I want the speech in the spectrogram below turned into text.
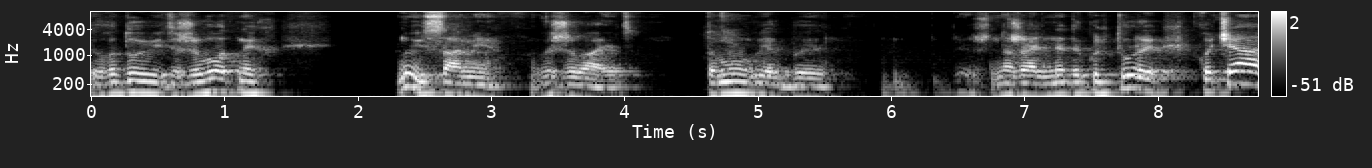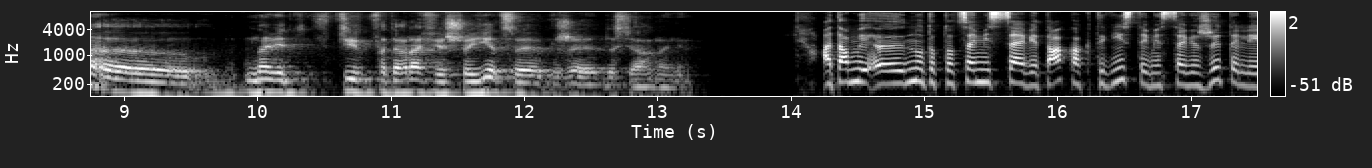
годують животних, ну і самі виживають. Тому, якби, на жаль, не до культури. Хоча е, навіть в ті фотографії, що є, це вже досягнення. а там, е, ну тобто, це місцеві так, активісти, місцеві жителі,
